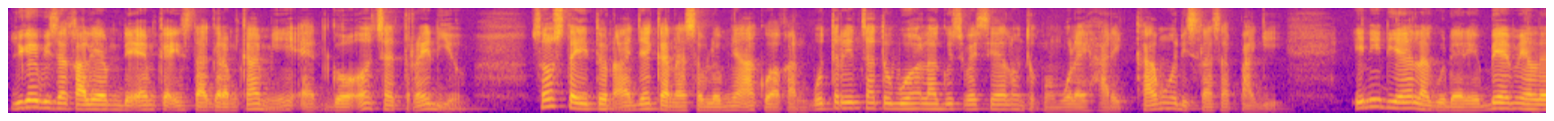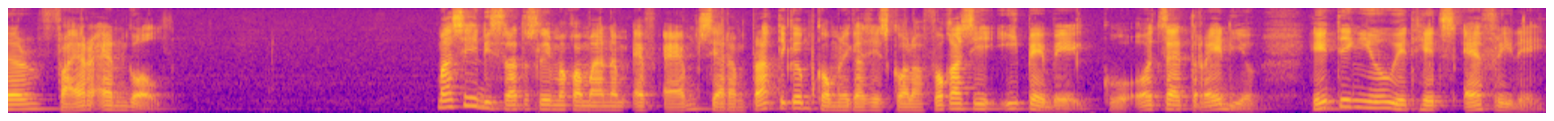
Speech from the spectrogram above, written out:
juga bisa kalian DM ke Instagram kami at Radio. So stay tune aja karena sebelumnya aku akan puterin satu buah lagu spesial untuk memulai hari kamu di Selasa pagi. Ini dia lagu dari B. Miller, Fire and Gold. Masih di 105,6 FM, siaran praktikum komunikasi sekolah vokasi IPB, Go Outside Radio, hitting you with hits every day.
